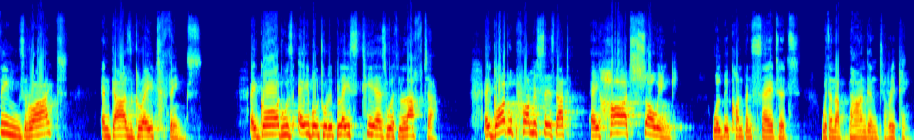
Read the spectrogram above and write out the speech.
things right and does great things, a God who is able to replace tears with laughter, a God who promises that a hard sowing will be compensated with an abundant reaping.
